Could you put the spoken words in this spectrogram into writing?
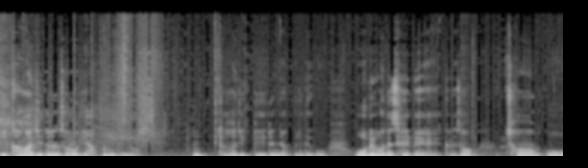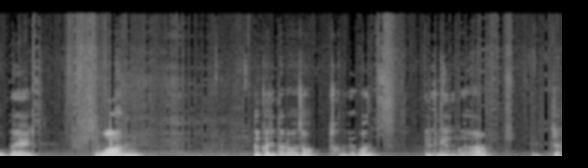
이 강아지들은 서로 약분이 돼요. 응? 강아지끼리는 약분이 되고 500원에 3배. 그래서 1,500원 끝까지 따라와서 1,500원 이렇게 되는 거야. 자,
